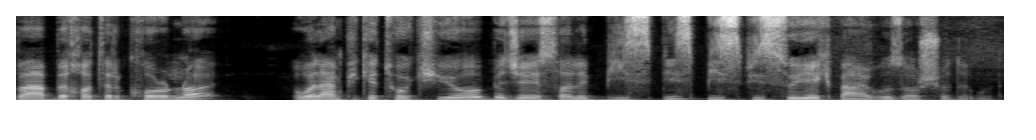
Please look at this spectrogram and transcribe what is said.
و به خاطر کرونا المپیک توکیو به جای سال 2020 2021 برگزار شده بود.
